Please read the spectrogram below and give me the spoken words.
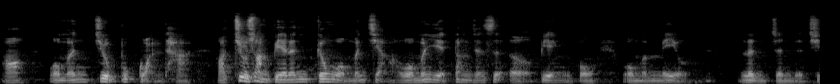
啊，我们就不管他啊。就算别人跟我们讲，我们也当成是耳边风，我们没有认真的去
